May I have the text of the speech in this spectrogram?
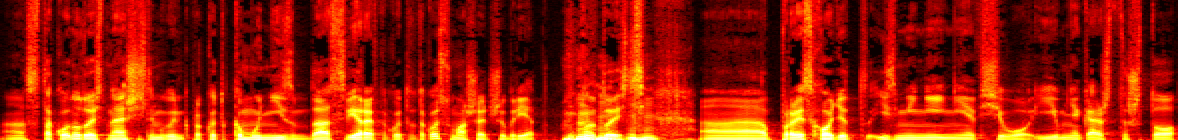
с такой, ну, то есть, знаешь, если мы говорим про какой-то коммунизм, да, с верой в какой-то такой сумасшедший бред, ну, то есть, а, происходит изменение всего. И мне кажется, что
